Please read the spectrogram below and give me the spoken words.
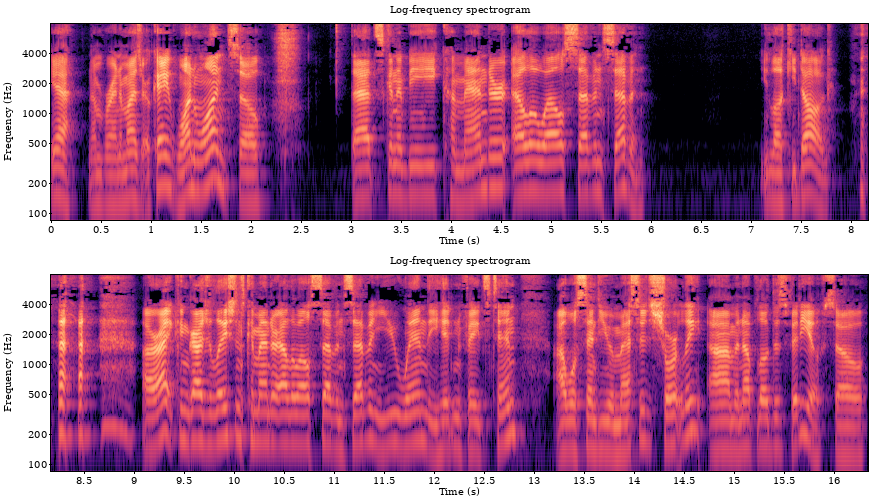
Yeah, number randomizer. Okay, 1 1. So that's going to be Commander LOL77. You lucky dog. All right, congratulations, Commander LOL77. You win the Hidden Fates tin. I will send you a message shortly um, and upload this video. So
